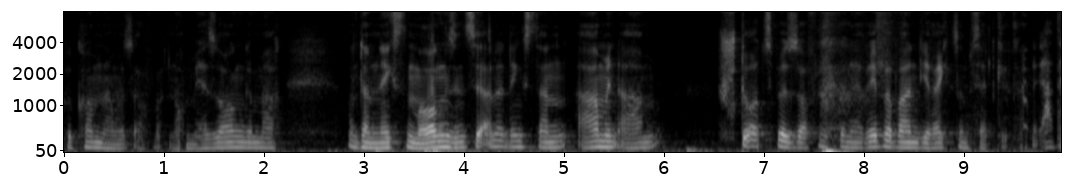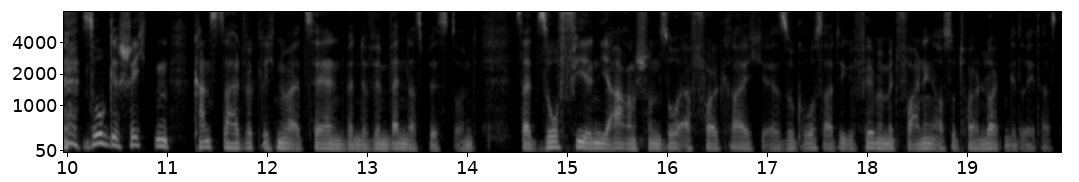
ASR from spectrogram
gekommen, haben uns auch noch mehr Sorgen gemacht. Und am nächsten Morgen sind sie allerdings dann Arm in Arm sturzbesoffen von der Reeperbahn direkt zum Set gekommen. Ja, so Geschichten kannst du halt wirklich nur erzählen, wenn du Wim Wenders bist und seit so vielen Jahren schon so erfolgreich äh, so großartige Filme mit vor allen Dingen auch so tollen Leuten gedreht hast.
